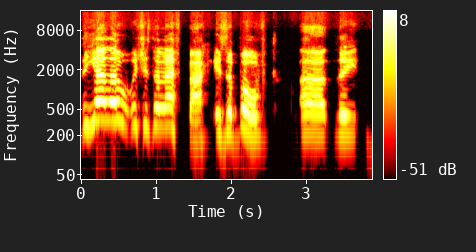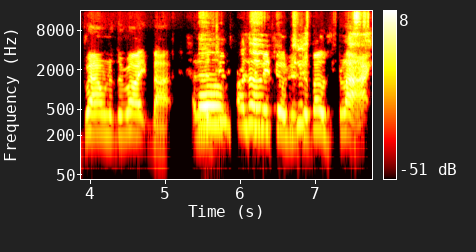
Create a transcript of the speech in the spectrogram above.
The yellow, which is the left back, is above uh, the brown of the right back. And then Oh, the two centre midfielders are both black.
